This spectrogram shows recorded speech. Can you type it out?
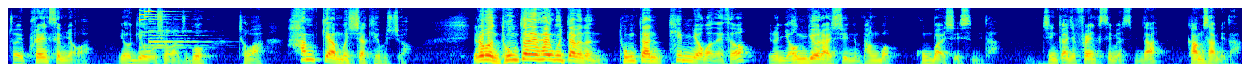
저희 프랭쌤 영어 여기에 오셔가지고 저와 함께 한번 시작해 보시죠. 여러분 동탄에 살고 있다면 동탄 팀 여관에서 이런 연결할 수 있는 방법 공부할 수 있습니다. 지금까지 프랭크 쌤이었습니다. 감사합니다.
